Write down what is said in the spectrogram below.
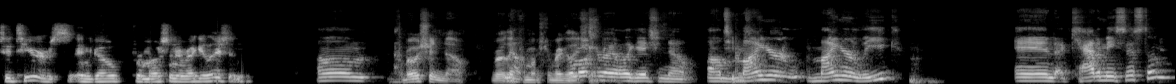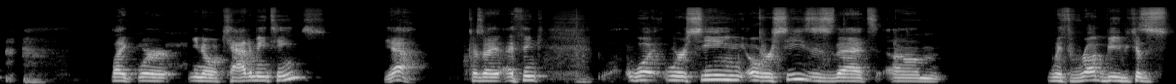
to tiers and go promotion and regulation? Um, Promotion, no. Really, No. promotion regulation. promotion relegation, no. Um, Tiers. minor minor league and academy system, like where you know academy teams, yeah. Because I, I think what we're seeing overseas is that um, with rugby, because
